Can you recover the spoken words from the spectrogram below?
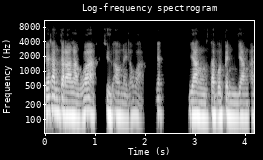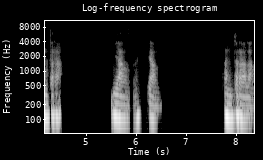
ยะทันตราลังว่าคือเอาในระหว่าง ยะยังตัดบทเป็นยังอันตระยังนะยังอันตราลัง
